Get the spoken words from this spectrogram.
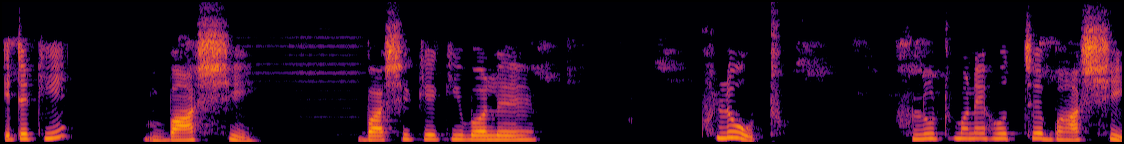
এটা কি? বাঁশি। বাঁশিকে কি বলে? ফ্লুট। ফ্লুট মানে হচ্ছে বাঁশি।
